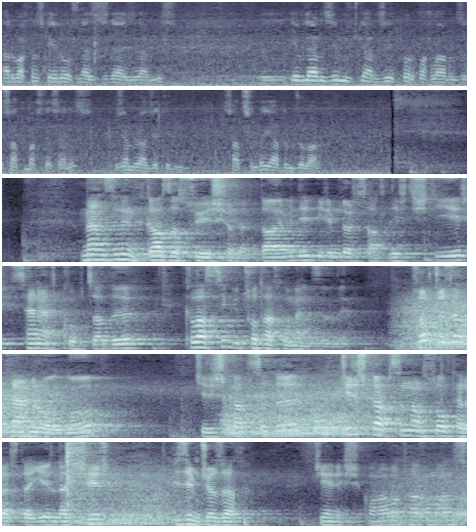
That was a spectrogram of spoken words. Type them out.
hər vaxtınız xeyir olsun əziz izləyicilərimiz. Evlərinizi, mülklərinizi, torpaqlarınızı satmaq istəsəniz bizə müraciət edin. Satışında yardımcı olarıq. Mənzilin qazı suyu işığı daimidir, 24 saat lift işləyir, sənəd kopcadır, klassik 3 otaqlı mənzildir. Çox gözəl təmir olunub. Giriş qapısıdır. Giriş qapısından sol tərəfdə yerləşir bizim gözəl geniş qonaq otağımız.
